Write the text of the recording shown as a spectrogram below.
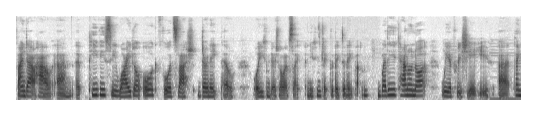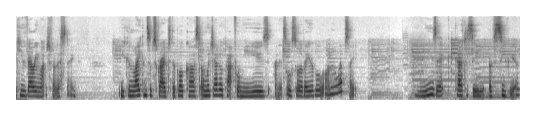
find out how um, at pvcy.org forward slash donate pill, or you can go to our website and you can click the big donate button. Whether you can or not, we appreciate you. Uh, thank you very much for listening. You can like and subscribe to the podcast on whichever platform you use, and it's also available on our website. Music courtesy of Sepia.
